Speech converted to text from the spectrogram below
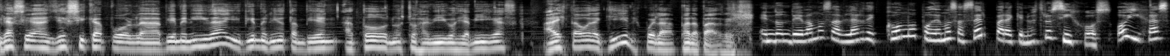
Gracias Jessica por la bienvenida y bienvenido también a todos nuestros amigos y amigas a esta hora aquí en Escuela para Padres. En donde vamos a hablar de cómo podemos hacer para que nuestros hijos o hijas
